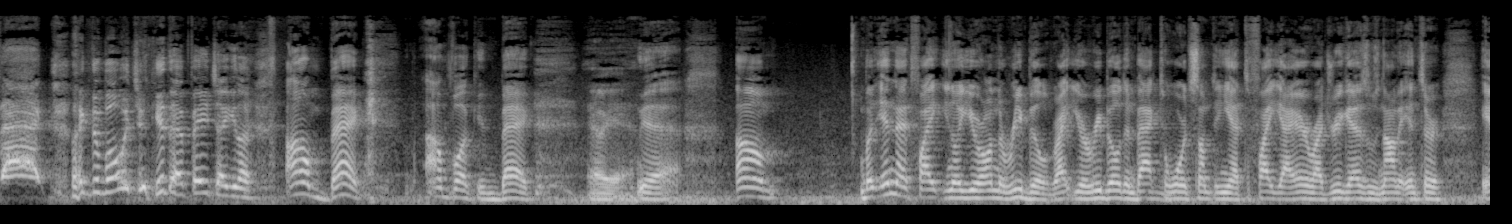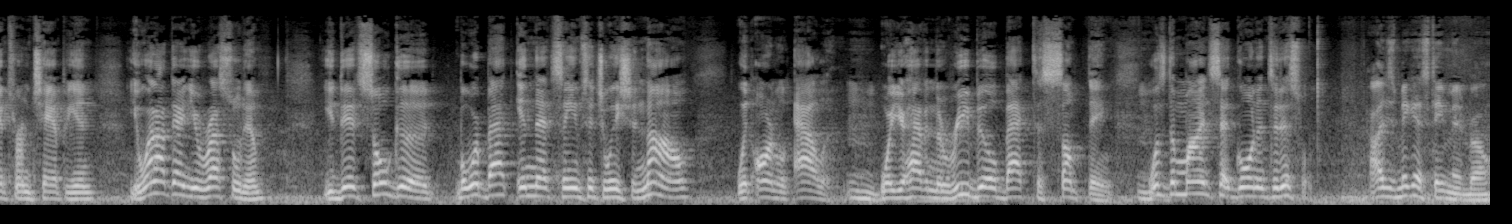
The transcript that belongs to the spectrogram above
back. Like the moment you get that paycheck, you're like, I'm back. I'm fucking back. Hell yeah. Yeah. Um, but in that fight, you know, you're on the rebuild, right? You're rebuilding back towards something. You had to fight Yair Rodriguez, who's now an inter, interim champion. You went out there and you wrestled him. You did so good, but we're back in that same situation now with Arnold Allen, where you're having to rebuild back to something. What's the mindset going into this one? I was just making a statement, bro.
